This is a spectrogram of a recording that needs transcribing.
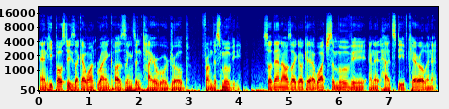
and he posted, he's like, I want Ryan Gosling's entire wardrobe from this movie. So then I was like, okay, I watched the movie and it had Steve Carell in it.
